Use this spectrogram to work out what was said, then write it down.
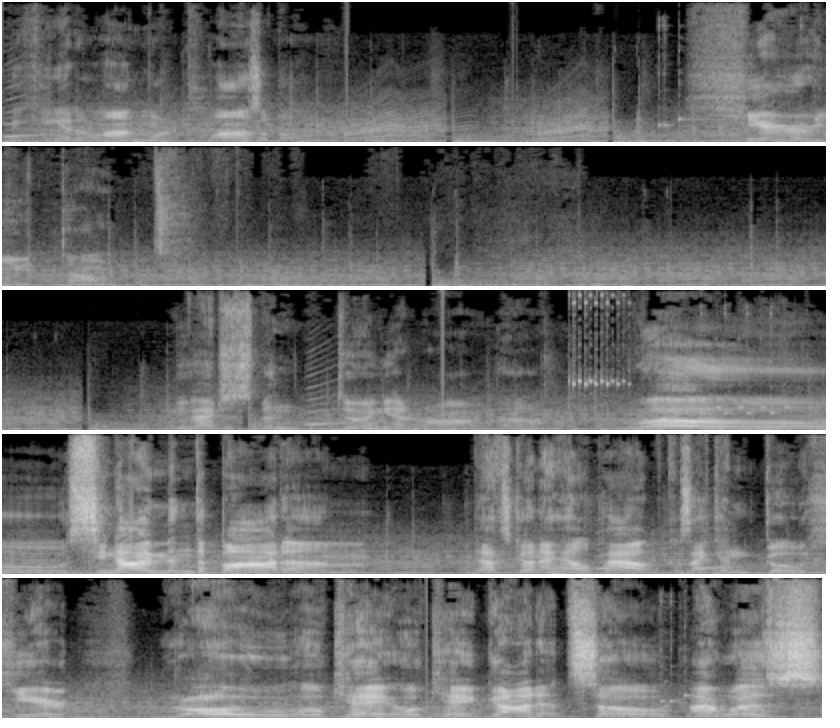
Making it a lot more plausible. Here you don't. Maybe I've just been doing it wrong, though. Whoa! See, now I'm in the bottom. That's gonna help out, because I can go here. Oh, okay, okay, got it. So, I was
